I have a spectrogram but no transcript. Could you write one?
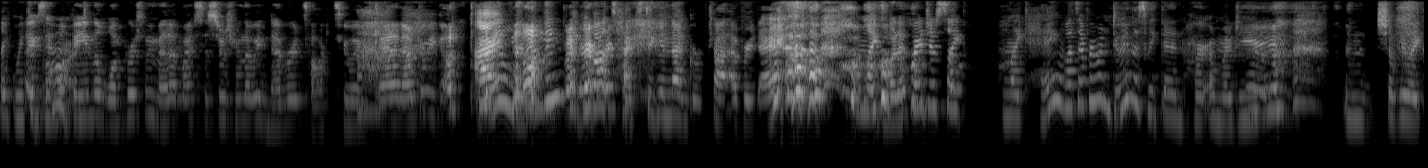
Like we could Example bond. being the one person we met at my sister's room that we never talked to again after we got. I literally think about texting in that group chat every day. I'm like, what if I just like, I'm like, hey, what's everyone doing this weekend? Heart emoji. And she'll be like,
